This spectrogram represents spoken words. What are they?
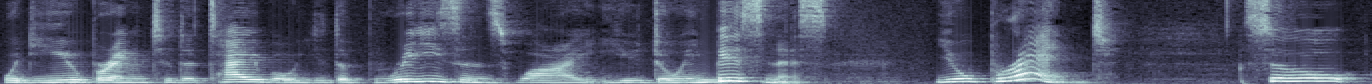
what you bring to the table, the reasons why you're doing business, your brand. So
